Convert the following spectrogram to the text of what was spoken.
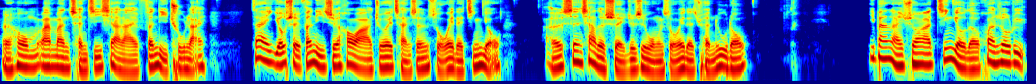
然后慢慢沉积下来，分离出来。在油水分离之后啊，就会产生所谓的精油，而剩下的水就是我们所谓的纯露喽。一般来说啊，精油的换肉率，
